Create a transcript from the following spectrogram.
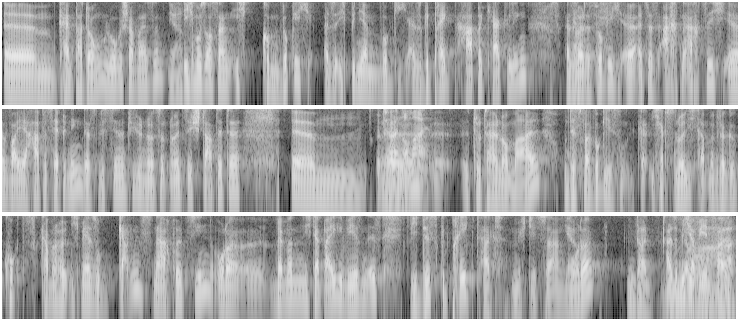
Ähm, kein Pardon, logischerweise. Ja. Ich muss auch sagen, ich komme wirklich, also ich bin ja wirklich, also geprägt Harpe Kerkeling. Also, ja. weil das wirklich, äh, als das 88 äh, war ja Harpes Happening, das wisst ihr natürlich, und 1990 startete. Ähm, total äh, normal. Äh, total normal. Und das war wirklich, ich habe es neulich gerade mal wieder geguckt, das kann man heute nicht mehr so ganz nachvollziehen. Oder äh, wenn man nicht dabei gewesen ist, wie das geprägt hat, möchte ich sagen, ja. oder? Da, also mich ja, auf jeden Fall.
